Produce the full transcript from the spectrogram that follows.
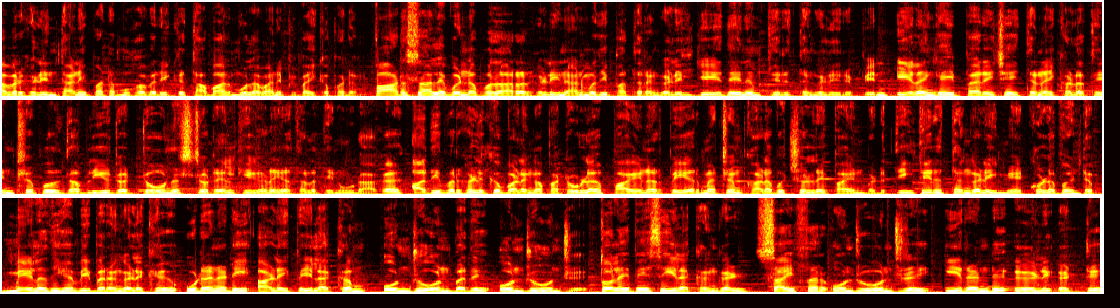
அவர்களின் தனிப்பட்ட முகவரிக்கு தபால் மூலம் அனுப்பி வைக்கப்படும். பாடசாலை விண்ணப்பதாரர்களின் அனுமதி பத்திரங்களில் ஏதேனும் திருத்தங்கள் இருப்பின் இலங்கை பரீட்சை திணைக்களத்தின் triple W dot doenets dot LK இணையதளத்தின் ஊடாக அதிபர்களுக்கு வழங்கப்பட்டுள்ள பயனர் பெயர் மற்றும் கடவுச்சொல்லை பயன்படுத்தி திருத்தங்களை மேற்கொள்ள வேண்டும். மேலதிக விவரங்களுக்கு உடனடி அழைப்பு இலக்கம் ஒன்று ஒன்பது ஒன்று ஒன்று. தொலைபேசி இலக்கங்கள் சைஃபர் ஒன்று ஒன்று இரண்டு ஏழு எட்டு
